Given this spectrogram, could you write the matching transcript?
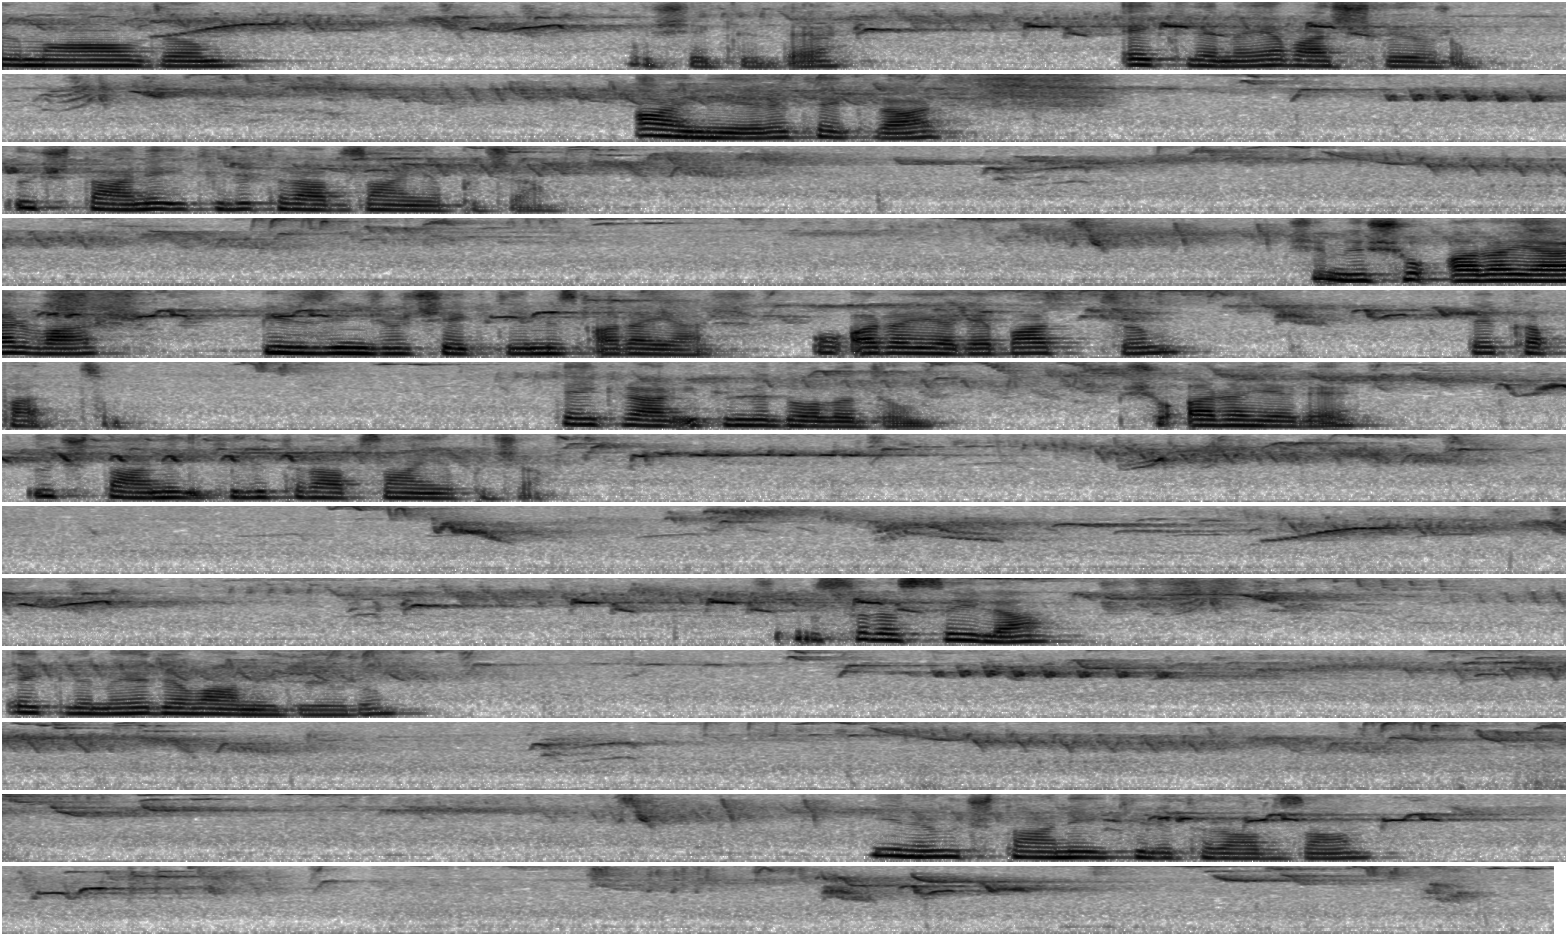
tığımı aldım. Bu şekilde eklemeye başlıyorum. Aynı yere tekrar 3 tane ikili trabzan yapacağım. Şimdi şu ara yer var. Bir zincir çektiğimiz ara yer. O ara yere battım ve kapattım. Tekrar ipimi doladım. Şu ara yere 3 tane ikili trabzan yapacağım. Şimdi sırasıyla eklemeye devam ediyorum. Yine 3 tane ikili trabzan.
